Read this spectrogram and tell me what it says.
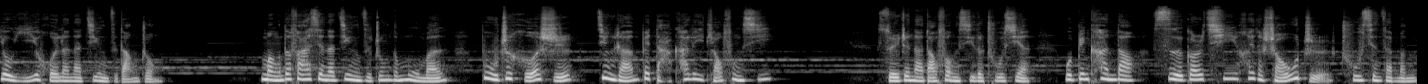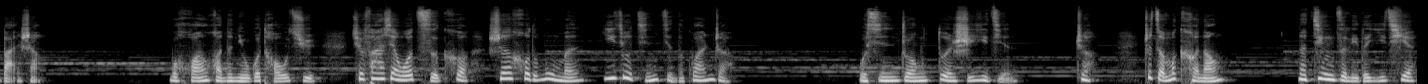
又移回了那镜子当中，猛地发现那镜子中的木门不知何时竟然被打开了一条缝隙。随着那道缝隙的出现，我便看到四根漆黑的手指出现在门板上。我缓缓地扭过头去，却发现我此刻身后的木门依旧紧紧地关着。我心中顿时一紧，这这怎么可能？那镜子里的一切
